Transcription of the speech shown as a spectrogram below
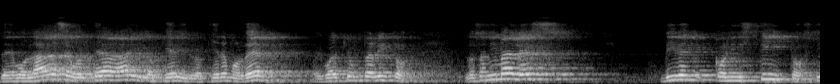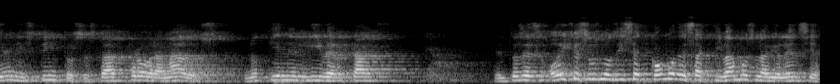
De volada se voltea y lo quiere, y lo quiere morder, igual que un perrito. Los animales viven con instintos, tienen instintos, están programados, no tienen libertad. Entonces, hoy Jesús nos dice cómo desactivamos la violencia.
